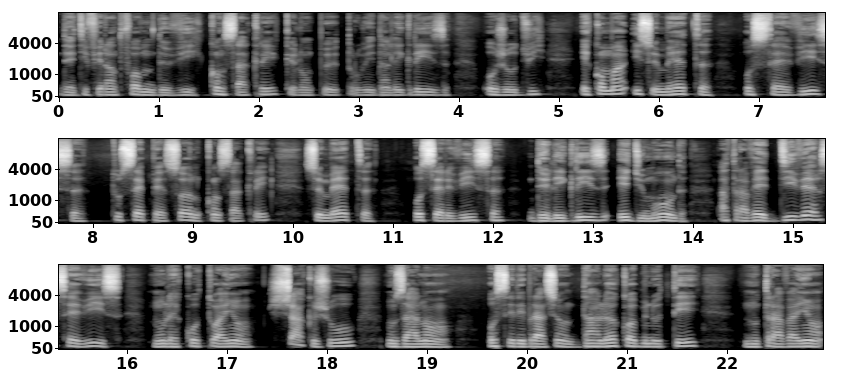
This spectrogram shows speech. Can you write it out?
des différentes formes de vie consacrée que l'on peut trouver dans l'Église aujourd'hui et comment ils se mettent au service, toutes ces personnes consacrées se mettent au service de l'Église et du monde à travers divers services. Nous les côtoyons chaque jour. Nous allons aux célébrations dans leur communauté. Nous travaillons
